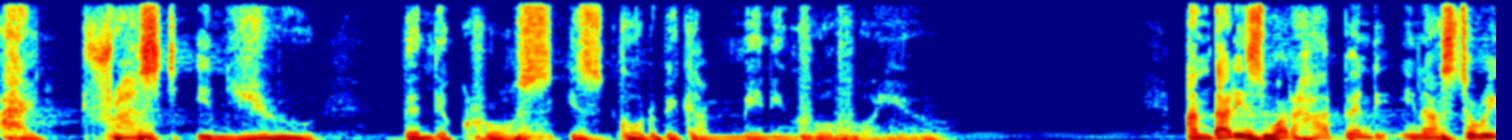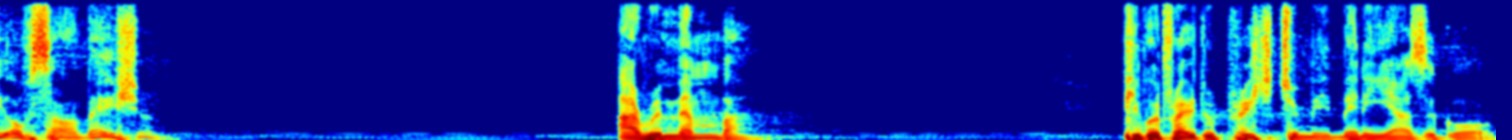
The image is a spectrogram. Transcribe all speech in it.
I trust in you, then the cross is going to become meaningful for you. And that is what happened in our story of salvation. I remember People tried to preach to me many years ago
